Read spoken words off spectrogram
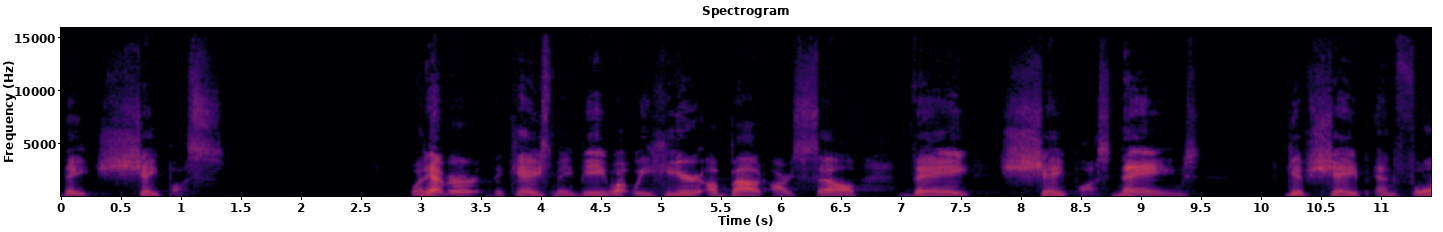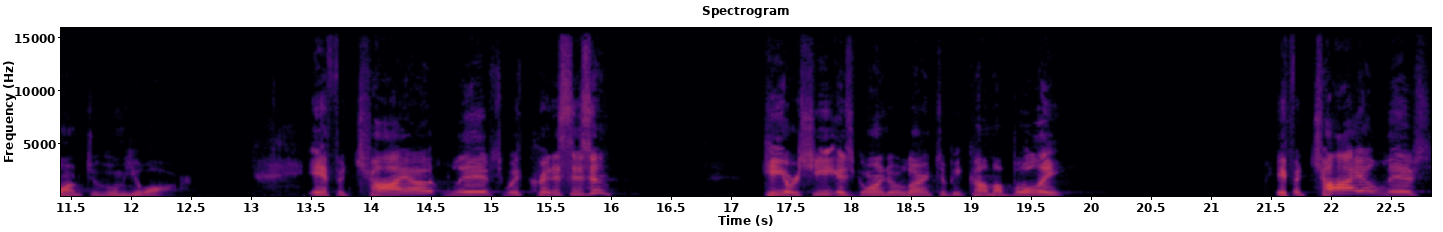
they shape us. Whatever the case may be, what we hear about ourselves, they shape us. Names give shape and form to whom you are. If a child lives with criticism, he or she is going to learn to become a bully. If a child lives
